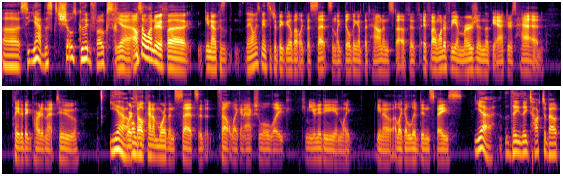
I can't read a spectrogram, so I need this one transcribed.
Uh, so yeah, this show's good, folks. yeah i also wonder if uh you know because they always made such a big deal about like the sets and like building up the town and stuff if if i wonder if the immersion that the actors had played a big part in that too Yeah, where it felt kind of more than sets it felt like an actual like community and like you know like a lived in space Yeah, they they talked about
